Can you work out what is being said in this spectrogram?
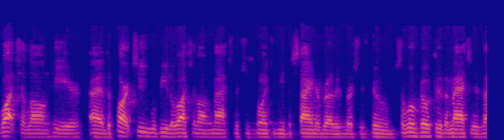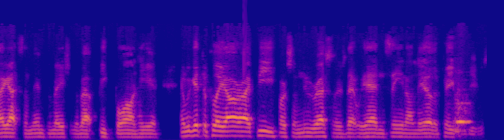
watch along here. Uh, the part two will be the watch along match, which is going to be the Steiner brothers versus Doom. So we'll go through the matches. I got some information about people on here, and we get to play RIP for some new wrestlers that we hadn't seen on the other pay per views.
